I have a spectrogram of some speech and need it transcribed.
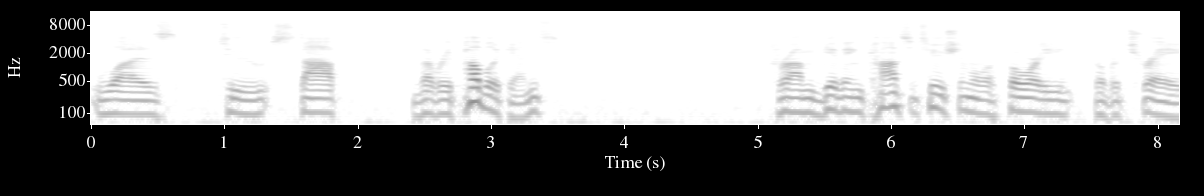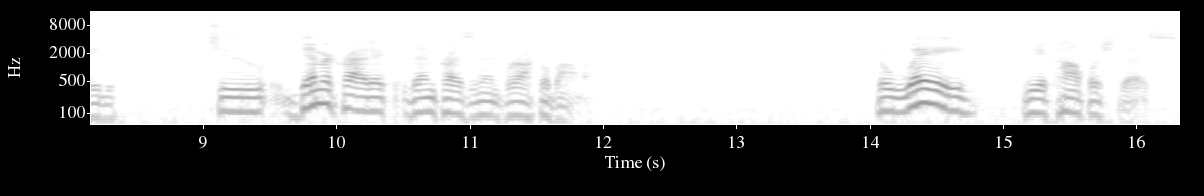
was to stop the Republicans from giving constitutional authority over trade to Democratic then President Barack Obama. The way we accomplished this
